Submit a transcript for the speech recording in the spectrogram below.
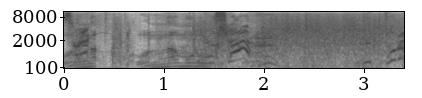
こんなこんなものかぶっ飛べ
